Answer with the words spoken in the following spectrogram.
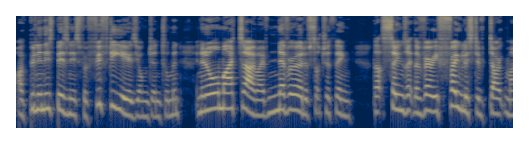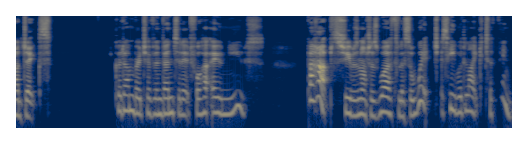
I've been in this business for fifty years, young gentleman, and in all my time I've never heard of such a thing. That sounds like the very foulest of dark magics. Could Umbridge have invented it for her own use? Perhaps she was not as worthless a witch as he would like to think.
